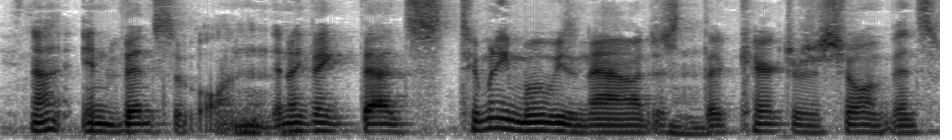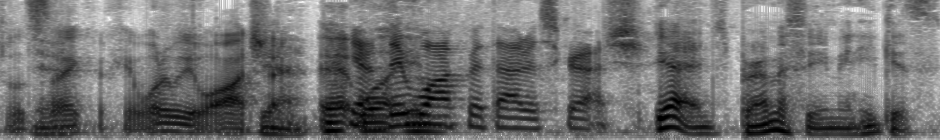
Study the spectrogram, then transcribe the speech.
he's not invincible, and, Mm. and I think that's too many movies now. Just their characters are so invincible. It's Yeah. like, okay, what are we watching? Yeah, Uh, Yeah, well, they and- walk without a scratch. Yeah, it's primacy. I mean, he gets,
